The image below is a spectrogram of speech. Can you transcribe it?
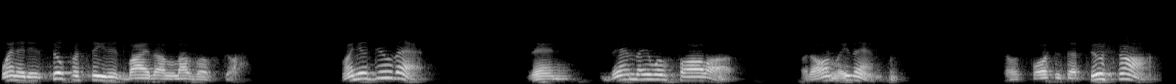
when it is superseded by the love of God. When you do that, then, then they will fall off. But only then. Those forces are too strong.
